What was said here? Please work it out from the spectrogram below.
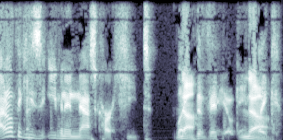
I don't think he's even in NASCAR Heat, like No. the video game. No. Like,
